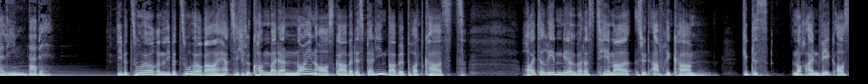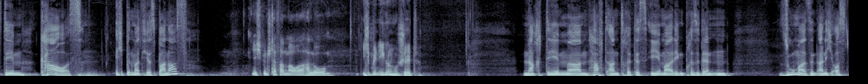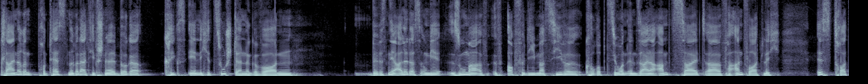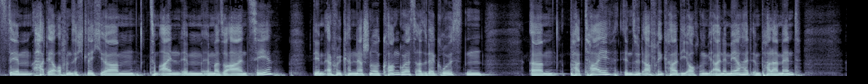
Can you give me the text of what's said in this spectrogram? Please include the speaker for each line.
Speaker 1: Berlin Bubble.
Speaker 2: Liebe Zuhörerinnen, liebe Zuhörer, herzlich willkommen bei der neuen Ausgabe des Berlin Bubble Podcasts. Heute reden wir über das Thema Südafrika. Gibt es noch einen Weg aus dem Chaos? Ich bin Matthias Banners.
Speaker 3: Ich bin Stefan Mauer, hallo.
Speaker 4: Ich bin Egon Huschet.
Speaker 2: Nach dem ähm, Haftantritt des ehemaligen Präsidenten Zuma sind eigentlich aus kleineren Protesten relativ schnell bürgerkriegsähnliche Zustände geworden. Wir wissen ja alle, dass irgendwie Zuma auch für die massive Korruption in seiner Amtszeit äh, verantwortlich ist. Trotzdem hat er offensichtlich ähm, zum einen im, immer so ANC, dem African National Congress, also der größten ähm, Partei in Südafrika, die auch irgendwie eine Mehrheit im Parlament hat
